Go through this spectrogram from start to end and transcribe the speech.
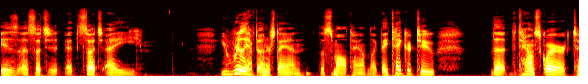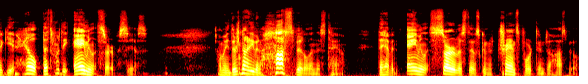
is uh, such a, at such a. You really have to understand the small town. Like they take her to the the town square to get help. That's where the ambulance service is. I mean, there's not even a hospital in this town. They have an ambulance service that was going to transport them to a hospital.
